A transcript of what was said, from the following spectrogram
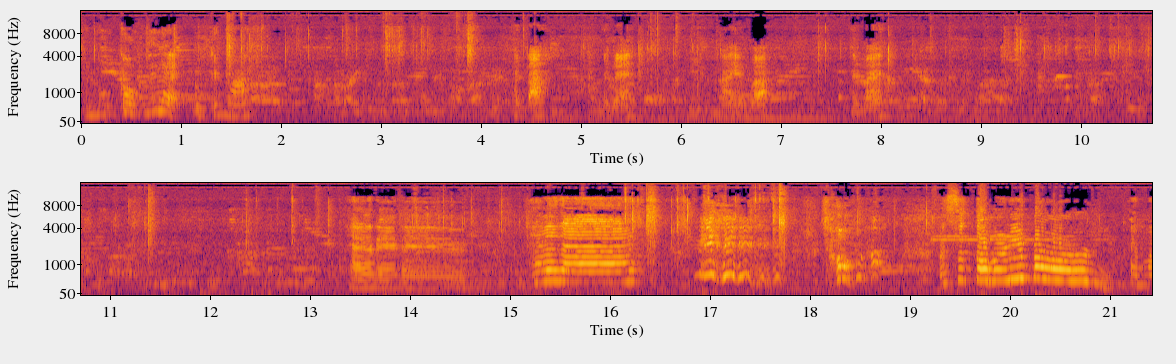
มันลูกกลมนี่แหละดูกันนะเห็นปะเห็นไหมใครเห็นปะเห็นไหมแฮ่แน่แน่แฮ่แน่ชอบมากเป็นส ตรอเบอรี่เบิร์นเห็นไหม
